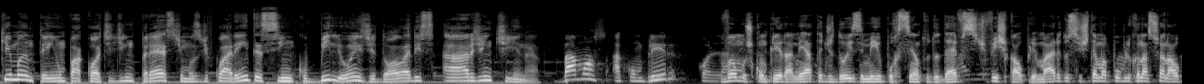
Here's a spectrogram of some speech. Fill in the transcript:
que mantém um pacote de empréstimos de 45 bilhões de dólares à Argentina. Vamos a cumprir Vamos cumprir a meta de 2,5% do déficit fiscal primário do Sistema Público Nacional,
